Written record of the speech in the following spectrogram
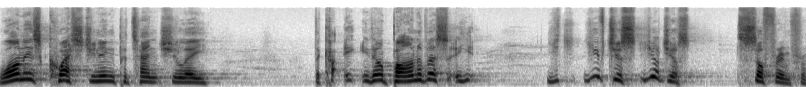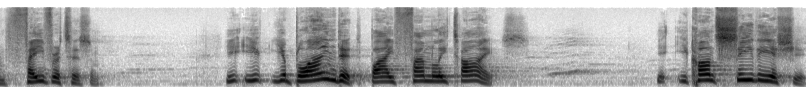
One is questioning potentially the, you know, Barnabas, you, you, just, you're just suffering from favoritism. You, you, you're blinded by family ties. You, you can't see the issue.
